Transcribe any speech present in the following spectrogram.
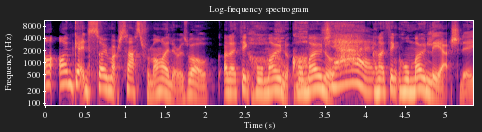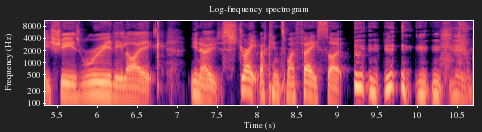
I, I'm getting so much sass from Isla as well, and I think hormonal, Oh, God, hormonal, yeah. and I think hormonally actually, she's really like you know straight back into my face, like "Mm, mm, mm, mm, mm, mm, mm,"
